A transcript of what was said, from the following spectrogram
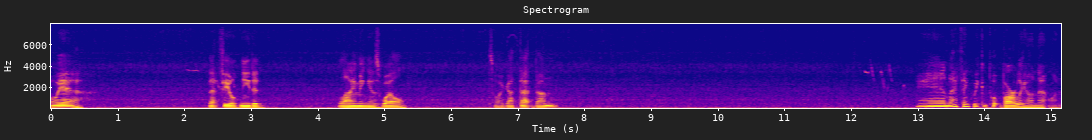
Oh yeah. That field needed liming as well. So I got that done. And I think we can put barley on that one.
